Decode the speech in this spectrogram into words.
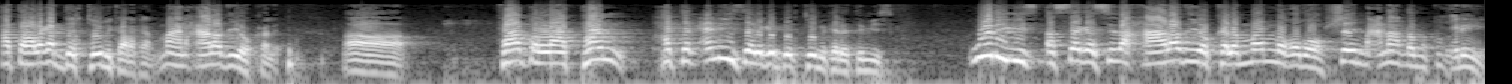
xataa waa laga deeqtoomi kara kan maahan xaaladii oo kale fadlatan xataa macnihiisa laga deeqtoomi kara tamyiiska weligiis asaga sida xaaladii oo kale ma noqdo shay macnaha dhama ku xihan yahy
